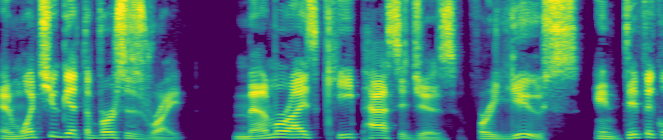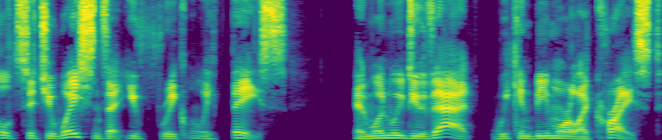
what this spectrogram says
And once you get the verses right, memorize key passages for use in difficult situations that you frequently face. And when we do that, we can be more like Christ.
